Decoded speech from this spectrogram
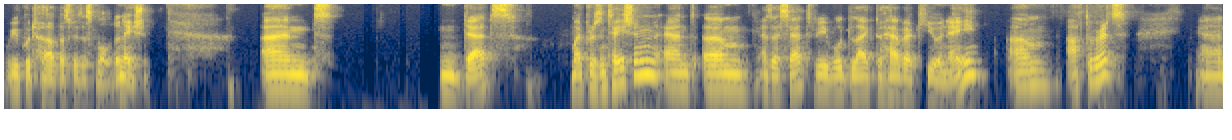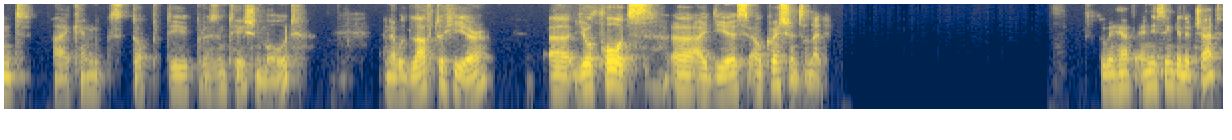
you could help us with a small donation. And that's my presentation. And um, as I said, we would like to have a Q&A um, afterwards. And I can stop the presentation mode. And I would love to hear uh, your thoughts, uh, ideas or questions on it. Do we have anything in the chat?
